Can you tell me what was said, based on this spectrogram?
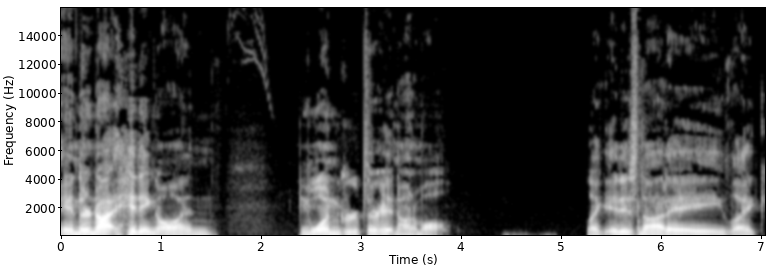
and they're not hitting on one group they're hitting on them all like it is not a like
